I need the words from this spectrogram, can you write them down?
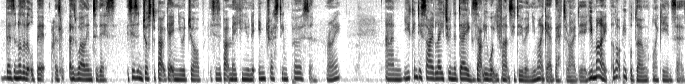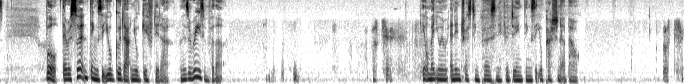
There's another little bit as as well into this. This isn't just about getting you a job. This is about making you an interesting person, right? And you can decide later in the day exactly what you fancy doing. You might get a better idea. You might. A lot of people don't, like Iain says. But there are certain things that you're good at and you're gifted at, and there's a reason for that. Okay. It'll make you an interesting person if you're doing things that you're passionate about. Okay.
